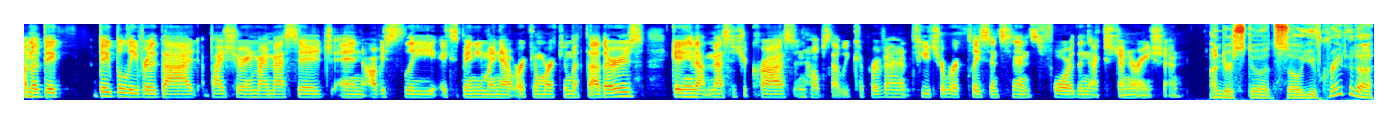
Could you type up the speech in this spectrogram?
I'm a big big believer that by sharing my message and obviously expanding my network and working with others, getting that message across in hopes that we could prevent future workplace incidents for the next generation. Understood. So you've created a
